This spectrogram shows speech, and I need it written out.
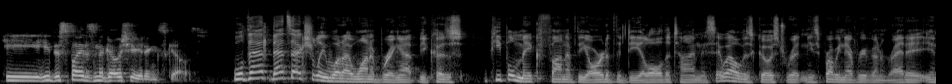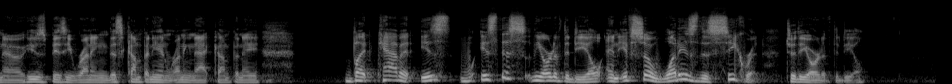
he he displayed his negotiating skills. Well, that that's actually what I want to bring up because people make fun of the art of the deal all the time. They say, "Well, it was ghost written. He's probably never even read it. You know, he was busy running this company and running that company." But Cabot, is is this the art of the deal? And if so, what is the secret to the art of the deal?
